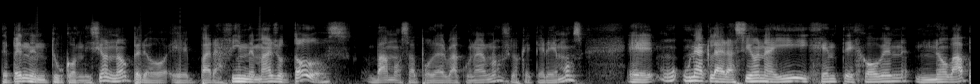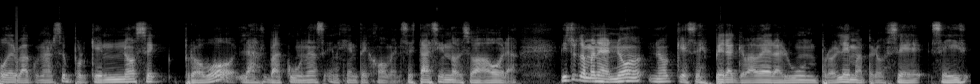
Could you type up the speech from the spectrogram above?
depende en tu condición, ¿no? Pero para fin de mayo todos vamos a poder vacunarnos, los que queremos. Eh, una aclaración ahí, gente joven no va a poder vacunarse porque no se probó las vacunas en gente joven. Se está haciendo eso ahora. Dicho de otra manera, no, no que se espera que va a haber algún problema, pero se, se,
